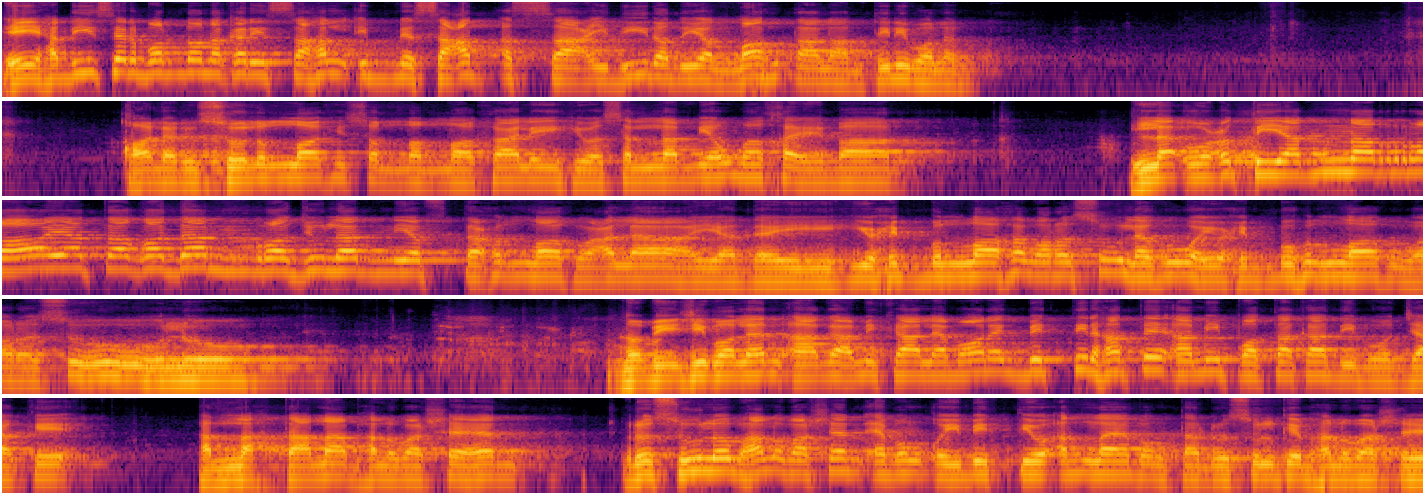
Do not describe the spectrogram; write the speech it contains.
এই হাদিসের বর্ণনাকারী সাহাল ইবনে সাদ আসাঈদি রাদিয়াল্লাহু তাআলা আন তিনি বলেন قال رسول الله صلى الله عليه وسلم يوم خيبر لأعطين الراية غدا رجلا يفتح الله على يديه يحب الله ورسوله ويحبه الله ورسوله নবীজি বলেন আগামীকাল এমন এক ব্যক্তির হাতে আমি পতাকা দিব যাকে আল্লাহ তালা ভালোবাসেন রসুলও ভালোবাসেন এবং ওই ব্যক্তিও আল্লাহ এবং তার রসুলকে ভালোবাসে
